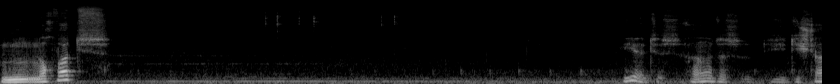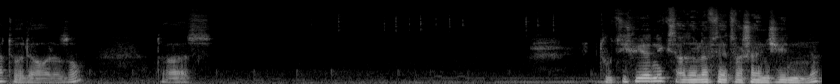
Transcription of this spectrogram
Noch was? Hier, das, ah, das, die, die Statue da oder so. Da ist... Tut sich wieder nichts, also läuft er jetzt wahrscheinlich hin, ne?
